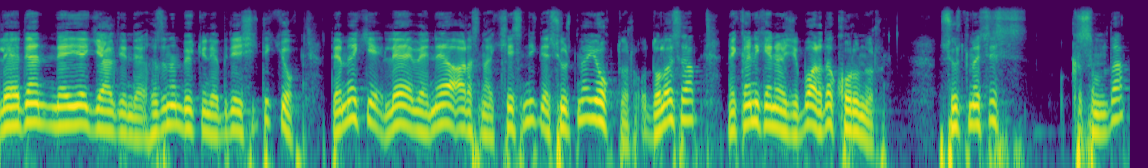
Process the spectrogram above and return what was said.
L'den N'ye geldiğinde hızının büyüklüğünde bir değişiklik yok. Demek ki L ve N arasında kesinlikle sürtme yoktur. Dolayısıyla mekanik enerji bu arada korunur. Sürtmesiz kısımda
